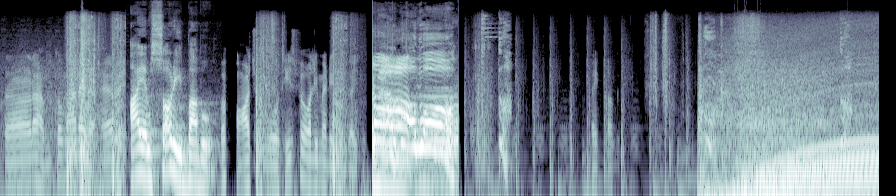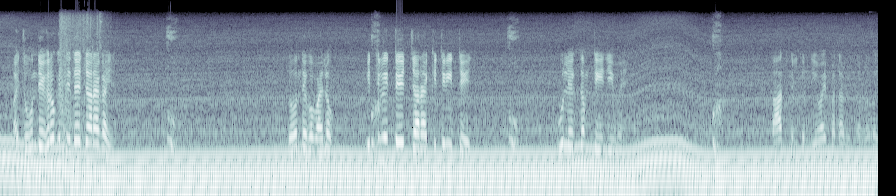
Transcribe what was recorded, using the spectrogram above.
साला हमको मारेगा है बे I am sorry, Babu. वो पाँच वो थी इस पे वाली मैं देखी गाइस बाइक का भाई जोन देख रहे हो कितनी तेज जा रहा है गाइस जोन देखो भाई लोग कितनी तेज जा रहा है कितनी तेज। फुल एकदम तेज़ी में। सात किल कर दिया भाई पता भी नहीं लगा भाई।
